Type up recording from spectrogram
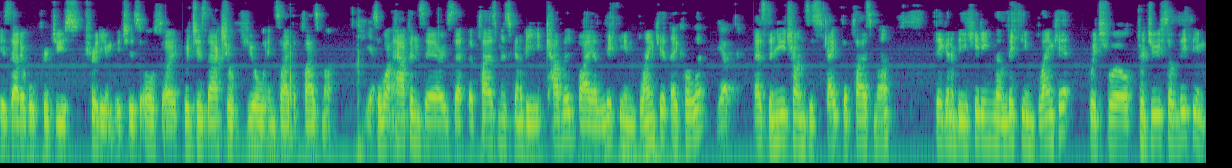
is that it will produce tritium, which is also which is the actual fuel inside the plasma. Yeah. So what happens there is that the plasma is going to be covered by a lithium blanket, they call it. Yep. As the neutrons escape the plasma, they're going to be hitting the lithium blanket, which will produce a lithium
